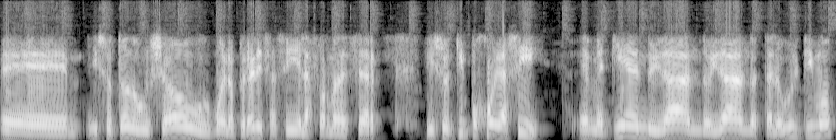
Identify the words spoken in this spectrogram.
eh, hizo todo un show, bueno, pero él es así, la forma de ser, y su equipo juega así, eh, metiendo y dando y dando hasta lo último,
